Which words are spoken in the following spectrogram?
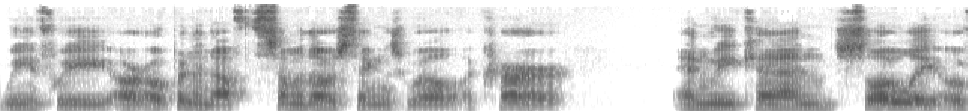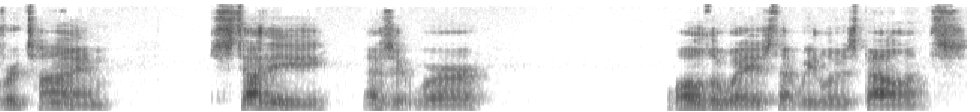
we, if we are open enough, some of those things will occur, and we can slowly over time study, as it were, all the ways that we lose balance.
